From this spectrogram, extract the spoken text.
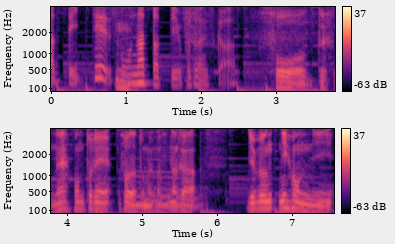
っていってそうなったっていうことなんですか、そうですね。本当にそうだと思います。うん。なんか自分日本に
